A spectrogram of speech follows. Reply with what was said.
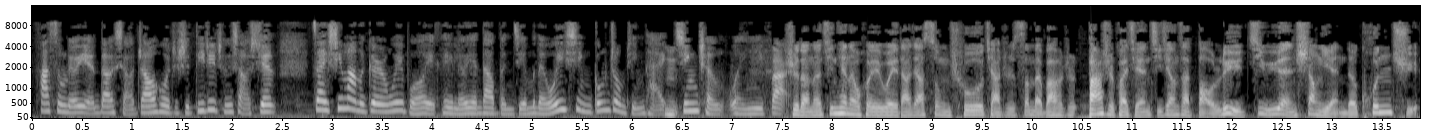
发送留言到小昭或者是 DJ 陈小轩，在新浪的个人微博也可以留言到本节目的微信公众平台“京城文艺范儿”。是的，那今天呢会为大家送出价值三百八十八十块钱，即将在保利剧院上演的昆曲《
